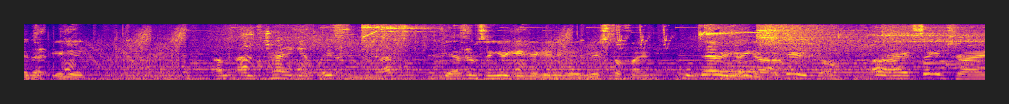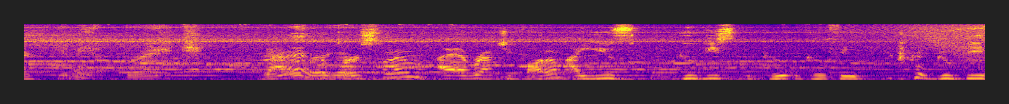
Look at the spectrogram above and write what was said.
You're, good, you're good. I'm, I'm trying to get away from you. That's the thing. Yeah, that's what I'm saying. You're good. You're good. You're good. You're still fine. There you go. There you go. All right, second try. Give me a break. Yeah, there the you first time I ever actually fought him, I used Goofy's Goo, Goofy, Goofy,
